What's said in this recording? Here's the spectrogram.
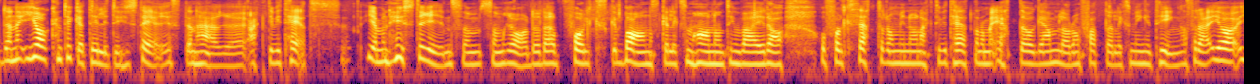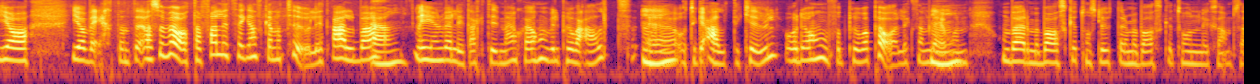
den, jag kan tycka att det är lite hysteriskt den här eh, aktivitets, ja men hysterin som, som råder där folk ska, barn ska liksom ha någonting varje dag och folk sätter dem i någon aktivitet när de är ett år gamla och de fattar liksom ingenting och sådär. Jag, jag, jag vet inte, alltså vårt har fallit sig ganska naturligt. Alba är ju en väldigt aktiv människa, hon vill prova allt eh, och tycker allt är kul och det har hon fått prova på. Liksom det. Hon, hon började med basket, hon slutade med basket. Hon liksom så.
